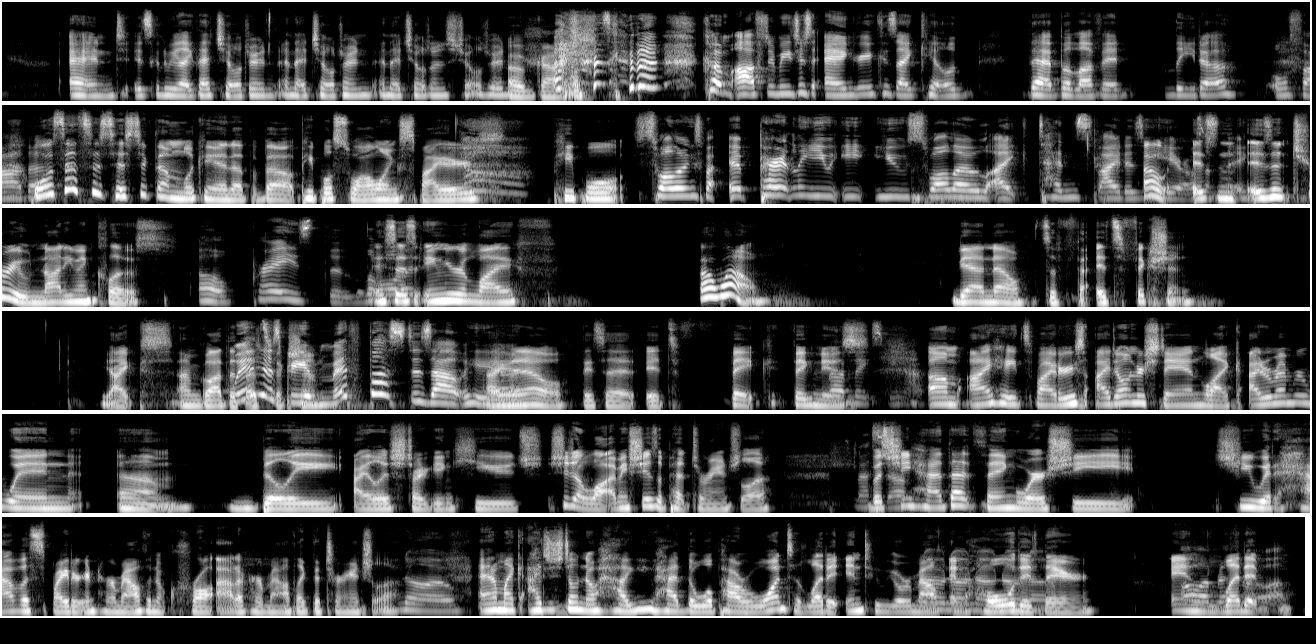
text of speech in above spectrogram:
And it's going to be like their children and their children and their children's children. Oh god. it's going to come after me just angry because I killed their beloved leader or father. what was that statistic that I'm looking it up about people swallowing spiders? people. Swallowing. Apparently, you eat, you swallow like 10 spiders a Oh, year or isn't something. isn't true. Not even close. oh, praise the Lord. It says in your life. Oh wow. Yeah, no, it's a fa- it's fiction. Yikes! I'm glad that We're that's just fiction. being mythbusters out here. I know they said it's fake, fake news. makes me happy. Um, I hate spiders. I don't understand. Like, I remember when um Billie Eilish started getting huge. She did a lot. I mean, she has a pet tarantula, Messed but she had that thing where she she would have a spider in her mouth and it'll crawl out of her mouth like the tarantula. no. And I'm like, I just don't know how you had the willpower one to let it into your mouth no, and no, hold no, it no. there Oh, and gonna let it up.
